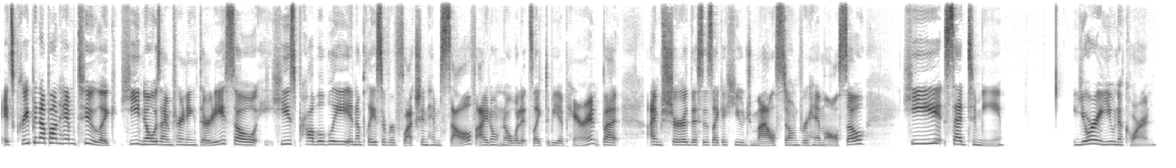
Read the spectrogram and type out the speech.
it's creeping up on him too. Like he knows I'm turning 30, so he's probably in a place of reflection himself. I don't know what it's like to be a parent, but I'm sure this is like a huge milestone for him also. He said to me, You're a unicorn.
